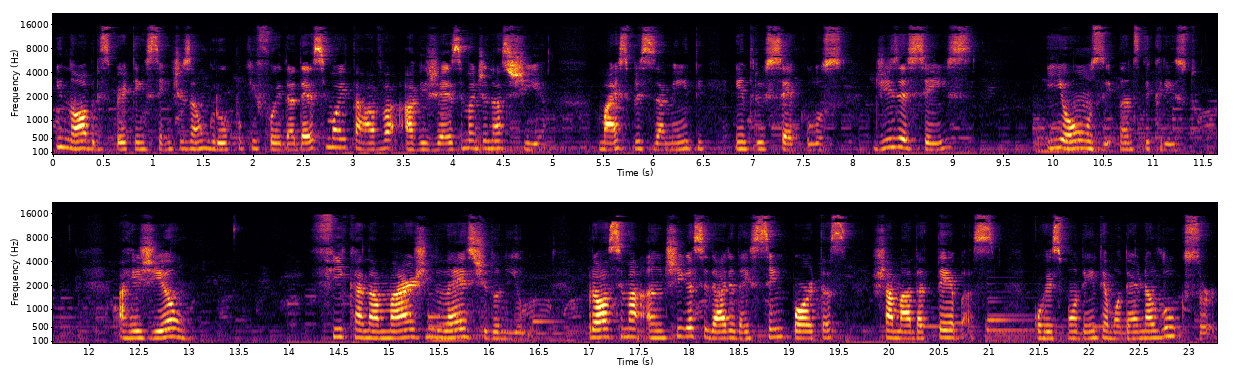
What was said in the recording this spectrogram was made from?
e nobres pertencentes a um grupo que foi da 18ª à 20 dinastia, mais precisamente entre os séculos 16 e 11 a.C. A região fica na margem leste do Nilo, próxima à antiga cidade das Cem Portas, chamada Tebas, correspondente à moderna Luxor,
